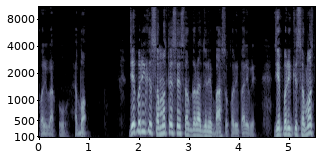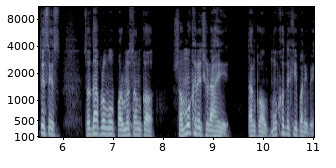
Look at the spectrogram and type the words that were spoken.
କରିବାକୁ ହେବ। ଯେପରିକି ସମସ୍ତେ ସେ ସ୍ୱର୍ଗରାଜ୍ୟରେ ବାସ କରିପାରିବେ ଯେପରିକି ସମସ୍ତେ ସେ ସଦାପ୍ରଭୁ ପରମେଶ୍ୱରଙ୍କ ସମ୍ମୁଖରେ ଛିଡ଼ା ହେଇ ତାଙ୍କ ମୁଖ ଦେଖିପାରିବେ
